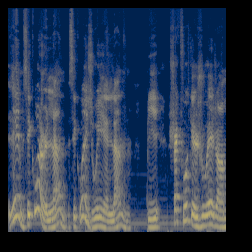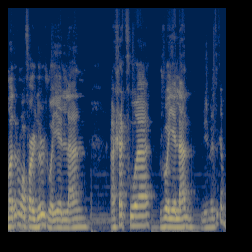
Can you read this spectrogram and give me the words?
mais c'est quoi un LAN? C'est quoi jouer un LAN? Puis chaque fois que je jouais, genre Modern Warfare 2, je voyais LAN. À chaque fois, je voyais LAN. Puis je me disais comme,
